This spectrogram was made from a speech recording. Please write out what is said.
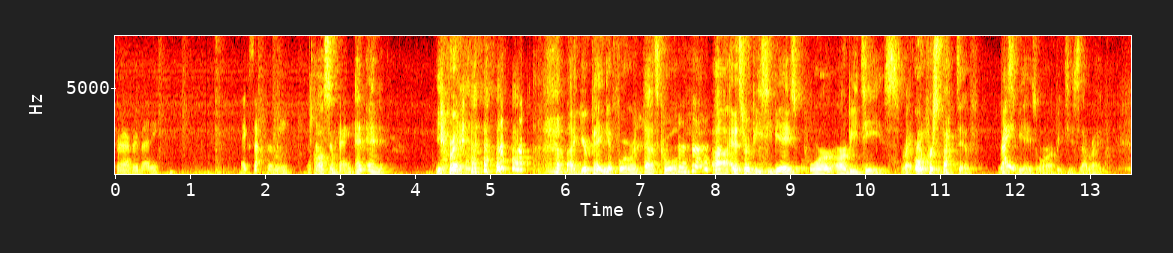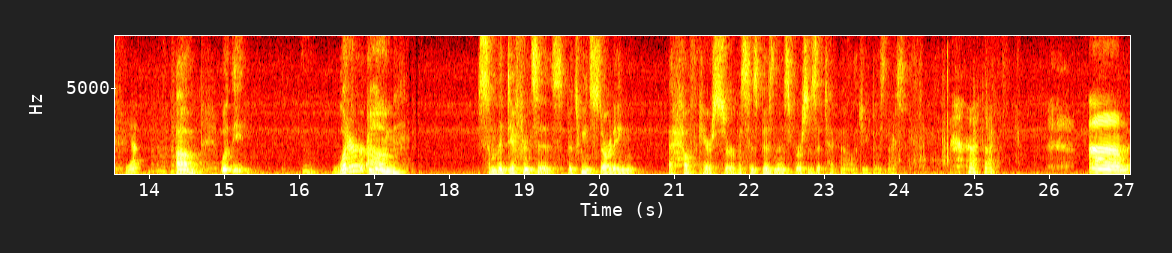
for everybody except for me but that's awesome. okay. And and you're right. You're paying it forward. That's cool. Uh, and it's for bcbas or rbts right, or prospective right. bcbas or rbts is that right yep um, well, what are um, some of the differences between starting a healthcare services business versus a technology business? um,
